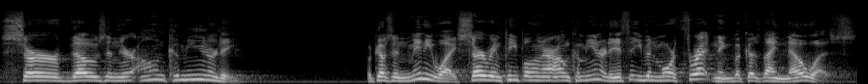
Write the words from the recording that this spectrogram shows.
served those in their own community. Because in many ways, serving people in our own community is even more threatening because they know us.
